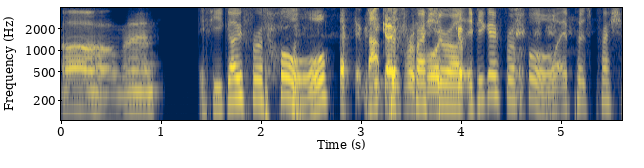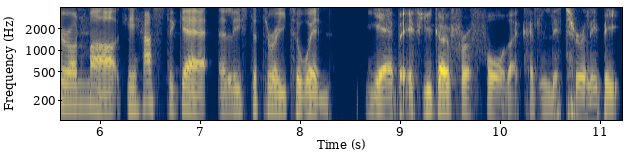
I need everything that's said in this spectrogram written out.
Oh man. If you go for a four, that puts pressure four- on. If you go for a four, it puts pressure on Mark. He has to get at least a three to win. Yeah, but if you go for a four, that could literally be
